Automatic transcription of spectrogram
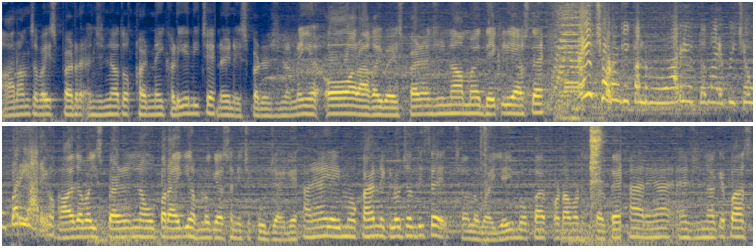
आराम से भाई स्पाइडर इंजीनियर तो खड़ नहीं खड़ी है नीचे। नहीं नहीं स्पाइडर इंजीनियर नहीं है। और आ गई भाई स्पाइडर इंजीनियर मैं देख लिया उसने नहीं छोड़ूँगी कल मारे आ रही हो तुम्हारे पीछे ऊपर ही आ रहे हो। आज भाई स्पाइडर इंजीनियर ऊपर आएगी। हम लोग ऐसे नीचे कूद जाएँगे। अरे यहाँ यही मौका है। निकलो जल्दी से। चलो भाई यही मौका है। फटाफट चलते हैं। अरे यहाँ इंजीनियर के पास।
